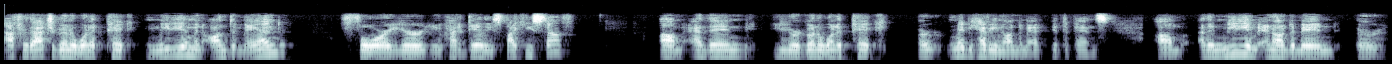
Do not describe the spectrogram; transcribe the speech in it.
After that, you're going to want to pick medium and on demand for your you know, kind of daily spiky stuff. Um, and then you're going to want to pick, or maybe heavy and on demand, it depends. Um, and then medium and on demand, or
